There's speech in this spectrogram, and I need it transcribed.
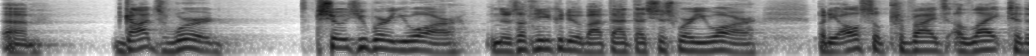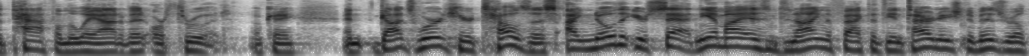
um, God's word shows you where you are, and there's nothing you can do about that. That's just where you are. But he also provides a light to the path on the way out of it or through it. Okay? And God's word here tells us, I know that you're sad. Nehemiah isn't denying the fact that the entire nation of Israel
